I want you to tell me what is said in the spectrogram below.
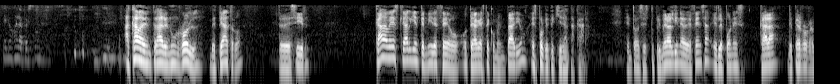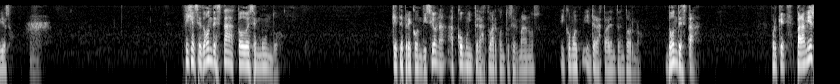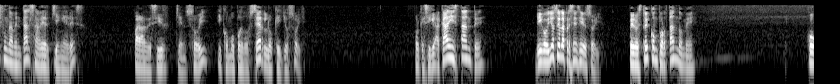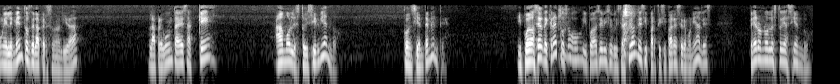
Se enoja la persona. Acaba de entrar en un rol de teatro de decir, cada vez que alguien te mire feo o te haga este comentario es porque te quiere atacar. Entonces, tu primera línea de defensa es le pones cara de perro rabioso. Fíjense dónde está todo ese mundo que te precondiciona a cómo interactuar con tus hermanos y cómo interactuar en tu entorno. ¿Dónde está? Porque para mí es fundamental saber quién eres para decir quién soy y cómo puedo ser lo que yo soy. Porque si a cada instante digo, yo soy la presencia yo soy, pero estoy comportándome con elementos de la personalidad, la pregunta es a qué amo le estoy sirviendo conscientemente. Y puedo hacer decretos, ojo, y puedo hacer visualizaciones y participar en ceremoniales, pero no lo estoy haciendo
